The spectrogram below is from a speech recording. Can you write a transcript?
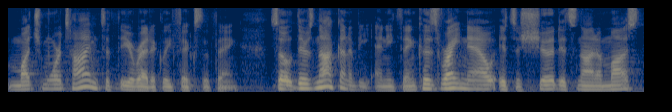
much more time to theoretically fix the thing. So there's not going to be anything because right now it's a should it's not a must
